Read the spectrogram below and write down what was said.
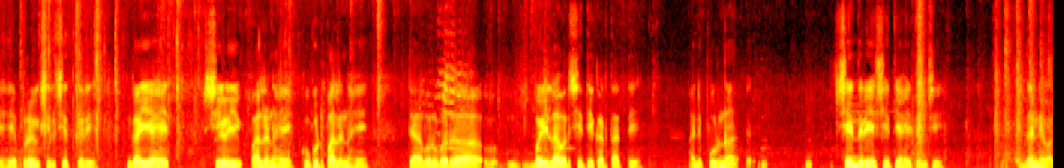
हे प्रयोगशील शेतकरी गायी आहेत शेळी पालन आहे कुक्कुटपालन आहे. त्याबरोबर बैलावर शेती करतात ते. आणि पूर्ण सेंद्रिय शेती आहे त्यांची. धन्यवाद.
